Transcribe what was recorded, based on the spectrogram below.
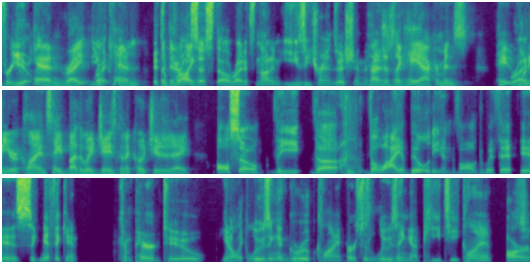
for you, can, right? You Right. can. it's a they're like- process though right it's not an easy transition It's not And just like, hey, Ackerman's, hey, Right. one of your clients, hey, by the way, Jay's going to coach you today. also the the the liability involved with it is significant compared to you know like losing a group client versus losing a pt client are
